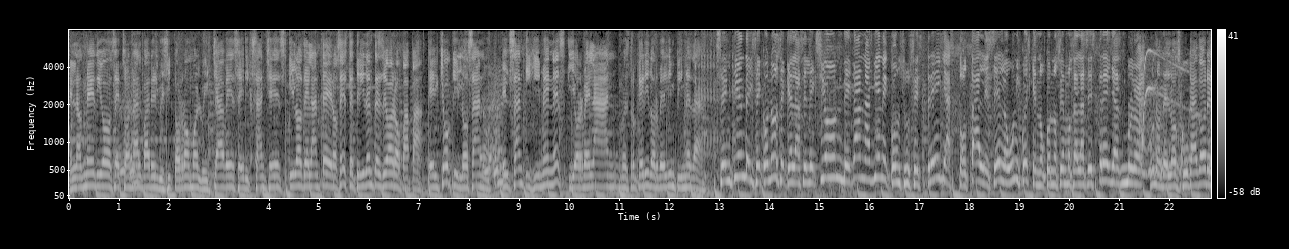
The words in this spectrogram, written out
En los medios, Edson Álvarez, Luisito Romo, Luis Chávez, Eric Sánchez. Y los delanteros, este tridente es de oro, papá. El Chucky Lozano, el Santi Jiménez y Orbelán, nuestro querido Orbelín Pineda. Se entiende y se conoce que la selección de Ghana viene con sus estrellas totales, ¿eh? Lo único es que no conocemos a las estrellas. Uno de los jugadores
